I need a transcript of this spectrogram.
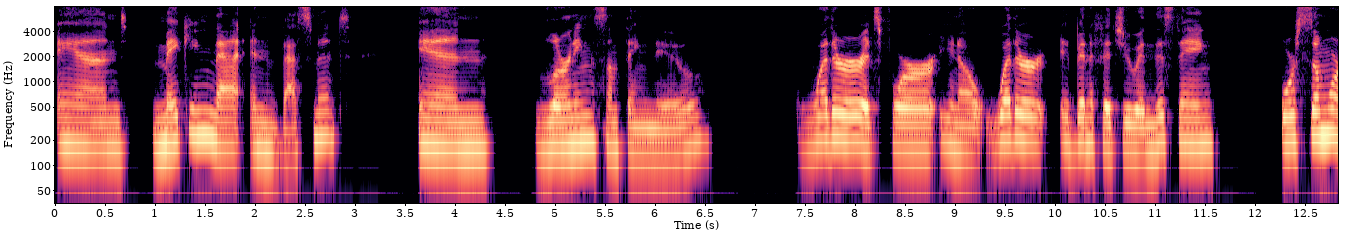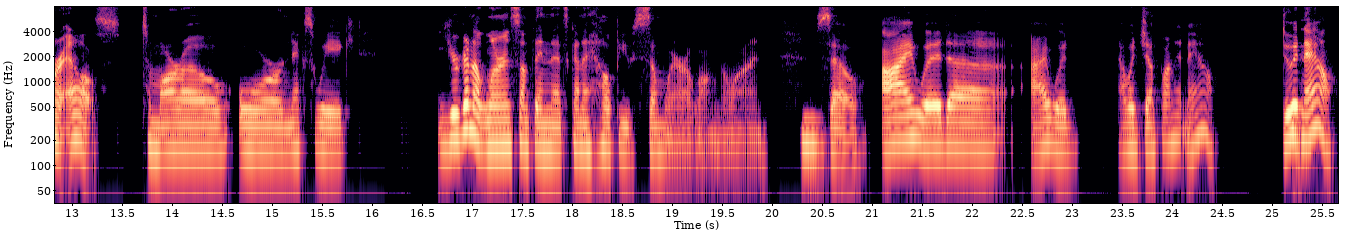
and making that investment in learning something new whether it's for you know whether it benefits you in this thing or somewhere else tomorrow or next week you're going to learn something that's going to help you somewhere along the line Mm. so I would uh I would I would jump on it now. Do it now.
